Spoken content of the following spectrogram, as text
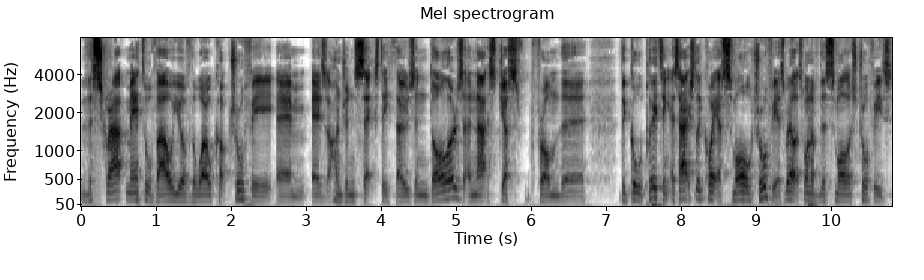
the scrap metal value of the World Cup trophy um, is one hundred sixty thousand dollars, and that's just from the the gold plating. It's actually quite a small trophy as well. It's one of the smallest trophies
